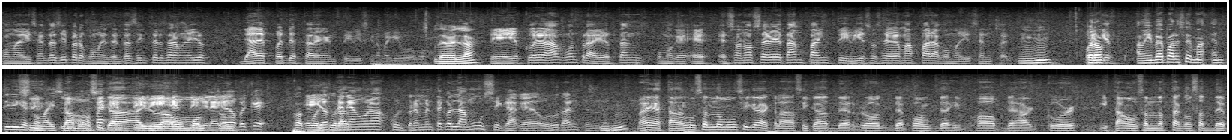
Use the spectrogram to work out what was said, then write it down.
Comedy Central sí, pero Comedy Central se interesaron ellos ya después de estar en MTV, si no me equivoco. ¿De verdad? Sí, ellos cogieron contra, ellos están como que eh, eso no se ve tan para MTV, eso se ve más para Comedy Central. Ujú. Pero a mí me parece más MTV que Sí, Comedy la Central. música No, pues, ayudaba un MTV le montón. quedó porque Co- ellos cultura- tenían una, culturalmente con la música quedó brutal, ¿entiendes? Man, estaban usando música clásica de rock, de punk, de hip hop, de hardcore y estaban usando hasta cosas de,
